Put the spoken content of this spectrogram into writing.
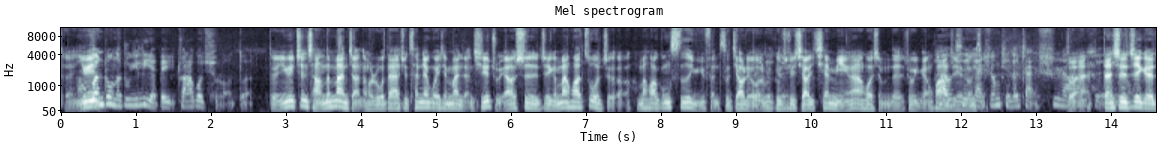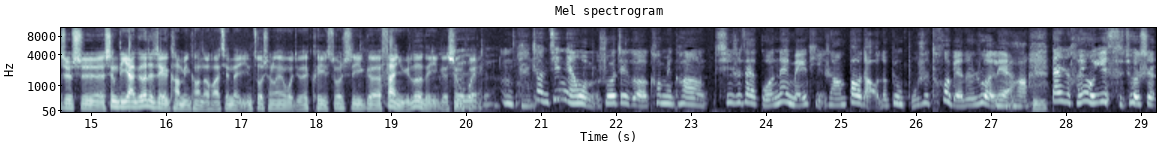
对，因为观众的注意力也被抓过去了，对。对，因为正常的漫展的话，如果大家去参加过一些漫展，其实主要是这个漫画作者、漫画公司与粉丝交流，可以去交签名啊，或者什么的，就原画这些东西。衍生品的展示啊。对，但是这个就是圣地亚哥的这个 Comic Con 的话，现在已经做成了，我觉得可以说是一个泛娱乐的一个盛会对。嗯，像今年我们说这个 Comic Con，其实在国内媒体上报道的并不是特别的热烈哈，但是很有意思，就是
